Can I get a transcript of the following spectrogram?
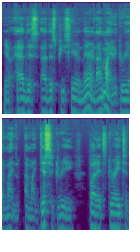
You know, add this add this piece here and there, and I might agree, I might I might disagree, but it's great to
